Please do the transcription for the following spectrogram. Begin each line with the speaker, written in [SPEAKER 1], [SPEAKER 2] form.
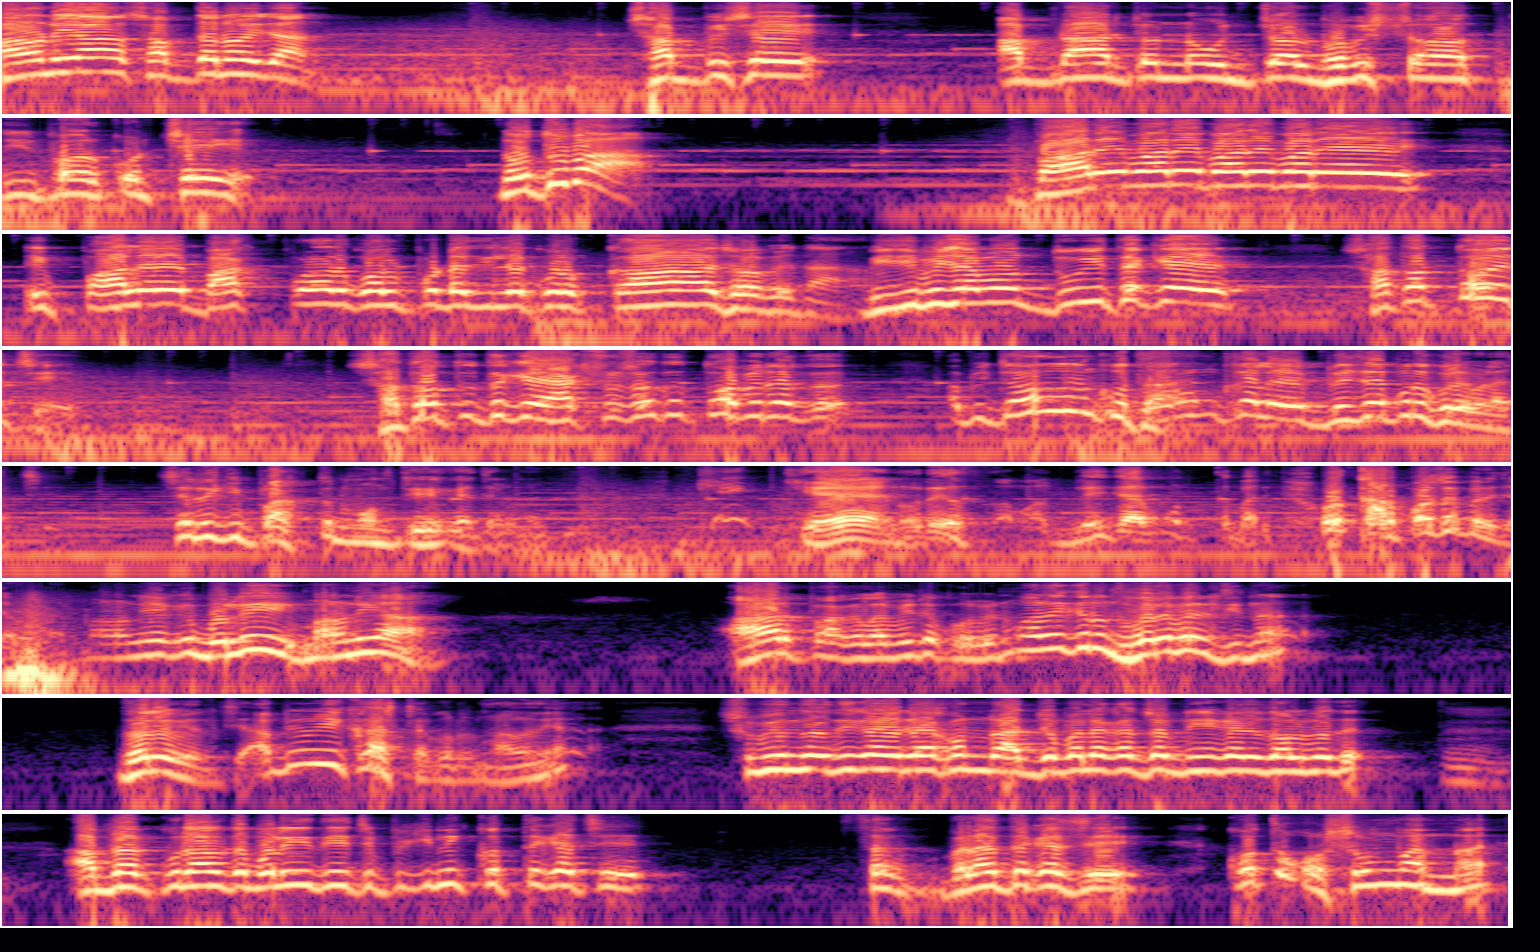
[SPEAKER 1] মাননীয় সাবধান হয়ে যান। ছাব্বিশে আপনার জন্য উজ্জ্বল ভবিষ্যৎ নির্ভর করছে। নতুবা বারে বারে বারে বারে এই পালে বাঘ পড়ার গল্পটা দিলে কোনো কাজ হবে না। বিজেপি যেমন দুই থেকে সাতাত্তর হয়েছে, সাতাত্তর থেকে একশো সাতাত্তর হবে না। আপনি জানলেন কোথায়? গরমকালে ব্লেজার পরে ঘুরে বেড়াচ্ছে। সেটা কি প্রাক্তন মন্ত্রী হয়ে গেছে কি কেন আমার ব্লেজার পরতে পারি। ওর কার পয়সা বেড়ে যাবে? মাননীয়াকে বলি মাননীয়া আর পাগলামিটা করবেন মানে কেন ধরে ফেলছি না? ধরে ফেলছি। আপনি ওই কাজটা করুন মাননীয়া। শুভেন্দু অধিকারীরা এখন রাজ্যপালের কাছে সব নিয়ে গেছে দল বেঁধে। আপনার কুণাল তো বলেই দিয়েছে পিকনিক করতে গেছে সব বেড়াতে গেছে। কত অসম্মান নয়?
